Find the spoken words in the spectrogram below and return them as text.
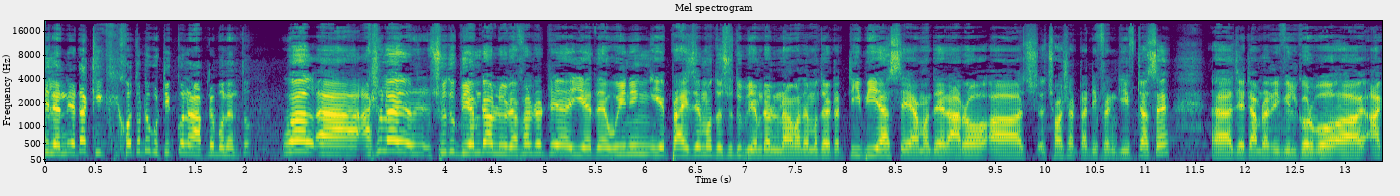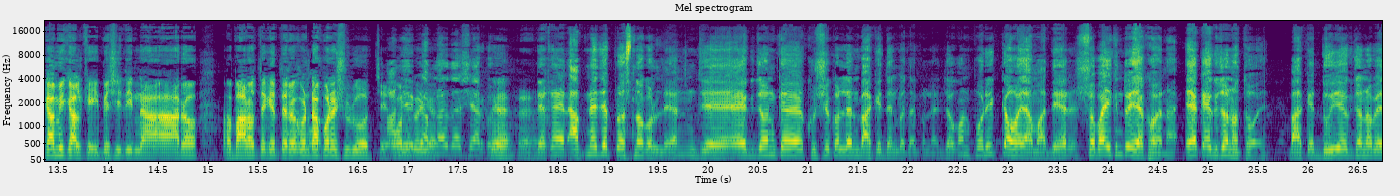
দিলেন, এটা কি কতটুকু ঠিক করলেন আপনি বলেন তো? ওয়েল আসলে শুধু বিএমডাব্লিউ রেফারেল ইয়েতে উইনিং প্রাইজের মধ্যে শুধু বিএমডাব্লিউ না আমাদের মধ্যে একটা টিভি আছে আমাদের আরও আহ, ছ সাতটা ডিফারেন্ট গিফট আছে আহ, যেটা আমরা রিভিল করব আগামীকালকেই। বেশি দিন না আরও বারো থেকে তেরো ঘণ্টা পরে শুরু হচ্ছে। হ্যাঁ। দেখেন আপনি যে প্রশ্ন করলেন যে একজনকে খুশি করলেন বাকি দিন বেদা করলেন যখন পরীক্ষা হয় আমাদের সবাই কিন্তু এক হয় না। এক একজন হতে হয়। বাকি দুই একজন হবে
